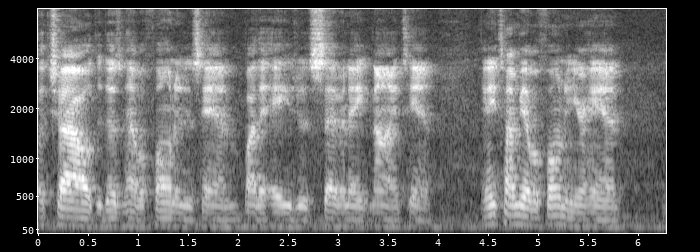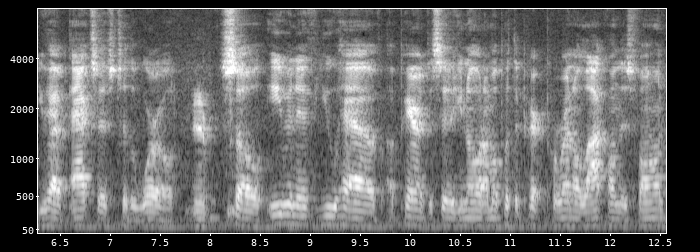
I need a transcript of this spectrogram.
a child that doesn't have a phone in his hand by the age of seven, eight, nine, ten. Anytime you have a phone in your hand, you have access to the world. Yeah. So even if you have a parent that says, you know what, I'm gonna put the parental lock on this phone,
